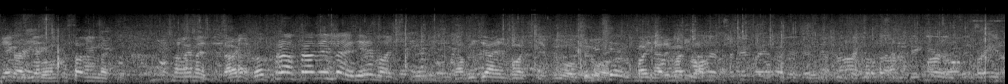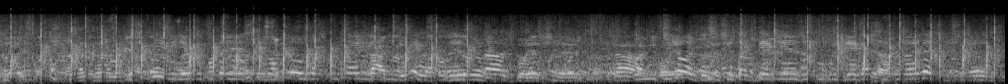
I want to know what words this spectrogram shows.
biega, biega, do samej mety. Do samej mety, tak? No pra, prawie że, nie Masz. No widziałem właśnie, było, było. Fajna rywalizacja. Nie, nie, bo tutaj jeszcze mam to zaświecenie. Tak, tu Nie, tak, bo jest... Tak, nie bo że się tak biegnie, że tu wybiegasz i tutaj lecisz. nie?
